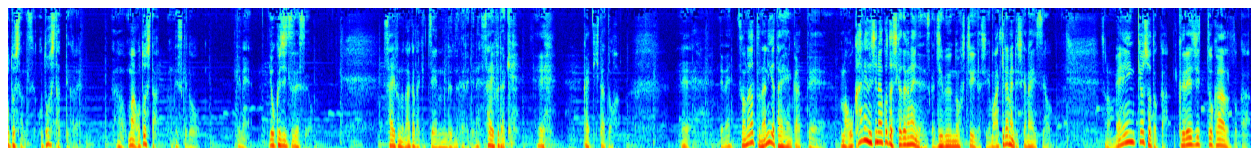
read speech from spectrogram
落としたんですよ。落としたっていうかね。まあ落としたんですけど。でね翌日ですよ。財布の中だけ全部抜かれてね。財布だけ、えー、帰ってきたと、えー、でねその後何が大変かってまあお金失うことは仕方がないじゃないですか。自分の不注意だし。もう諦めるしかないですよ。その免許証とかクレジットカードとか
